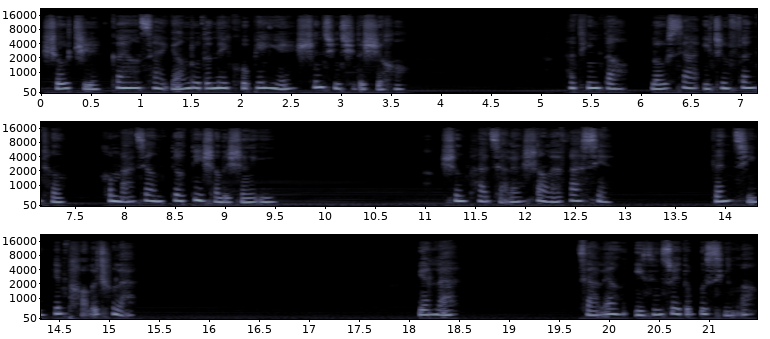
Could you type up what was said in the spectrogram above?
手指刚要在杨璐的内裤边缘伸进去的时候，他听到楼下一阵翻腾和麻将掉地上的声音，生怕贾亮上来发现，赶紧便跑了出来。原来，贾亮已经醉得不行了。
